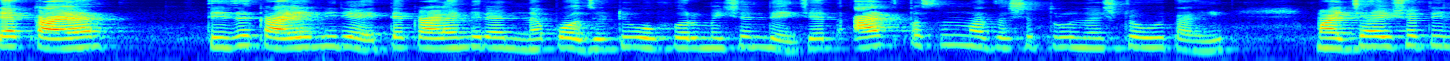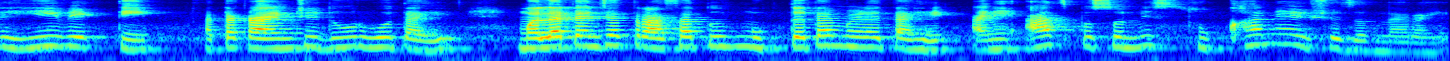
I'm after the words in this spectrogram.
त्या काळ्या ते जे काळे मिरी आहेत त्या काळ्या मिऱ्यांना पॉझिटिव्ह अफर्मेशन द्यायचे आहेत. आजपासून माझा शत्रू नष्ट होत आहे. माझ्या आयुष्यातील ही व्यक्ती आता कायमची दूर होत आहे. मला त्यांच्या त्रासातून मुक्तता मिळत आहे आणि आजपासून मी सुखाने आयुष्य जगणार आहे.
